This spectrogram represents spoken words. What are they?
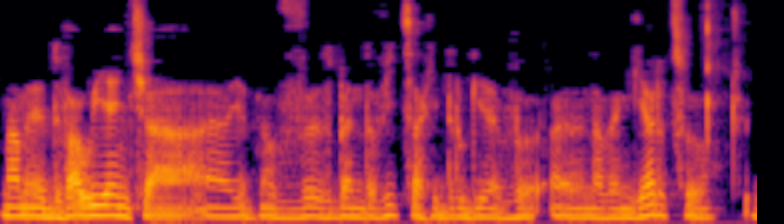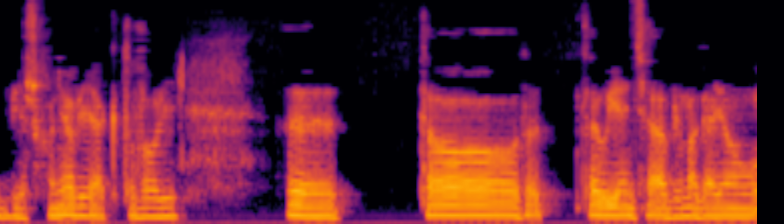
Mamy dwa ujęcia, jedno w Zbędowicach i drugie w, na Węgiercu, czy Bierzchoniowie, jak to woli. To te ujęcia wymagają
